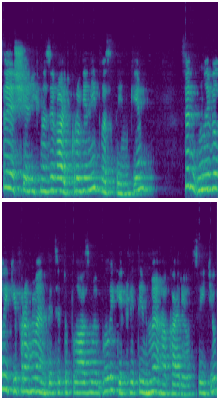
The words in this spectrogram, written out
це ще їх називають кров'яні пластинки. Це невеликі фрагменти цитоплазми великих клітин мегакаріоцитів.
